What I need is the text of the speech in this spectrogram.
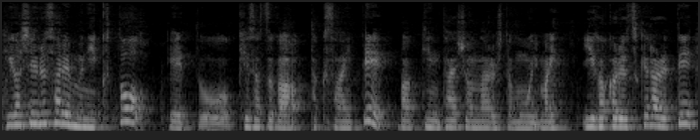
東エルサレムに行くと、えっ、と、警察がたくさんいて、罰金対象になる人も多い。まあ、言いがかりをつけられて、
